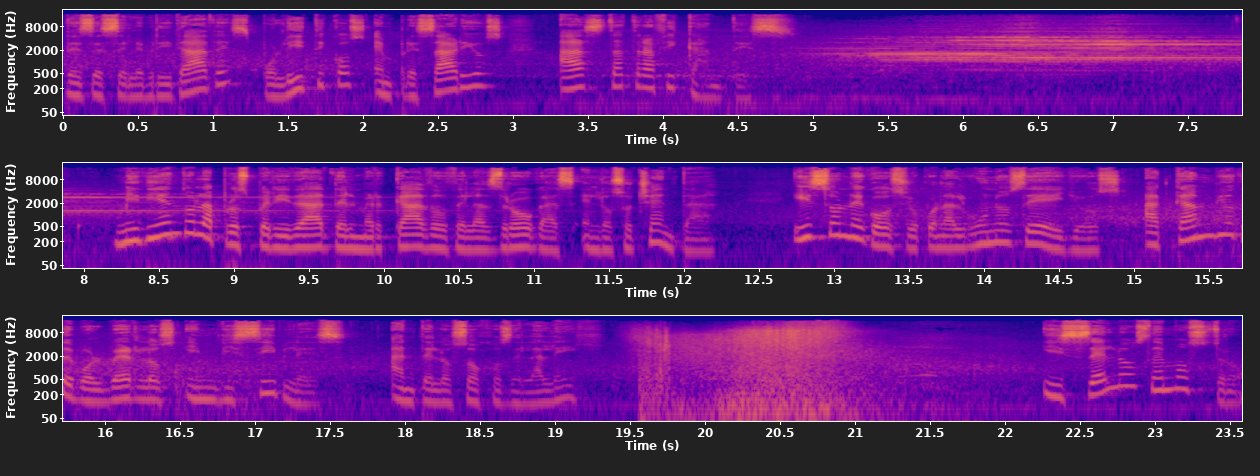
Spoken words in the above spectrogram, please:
desde celebridades, políticos, empresarios, hasta traficantes. Midiendo la prosperidad del mercado de las drogas en los 80, hizo negocio con algunos de ellos a cambio de volverlos invisibles ante los ojos de la ley. Y se los demostró.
